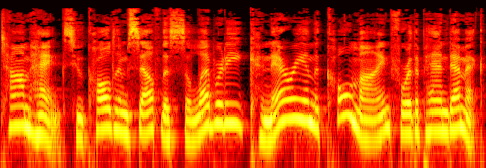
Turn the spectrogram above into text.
Tom Hanks, who called himself the celebrity canary in the coal mine for the pandemic.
